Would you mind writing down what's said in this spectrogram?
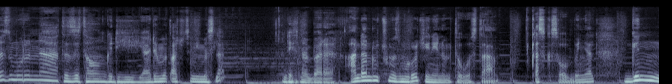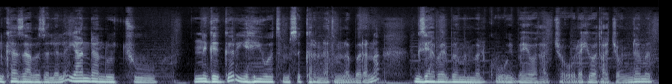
መዝሙርና ትዝታው እንግዲህ ያደመጣችሁትን ይመስላል። እንዴት ነበረ? አንዳንዶቹ መዝሙሮች የኔንም ትውስታ ቀስቅሰውብኛል። ግን ከዛ በዘለለ የአንዳንዶቹ ንግግር የህይወት ምስክርነትም ነበርና እግዚአብሔር በምን መልኩ በህይወታቸው ወደ ህይወታቸው እንደመጣ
